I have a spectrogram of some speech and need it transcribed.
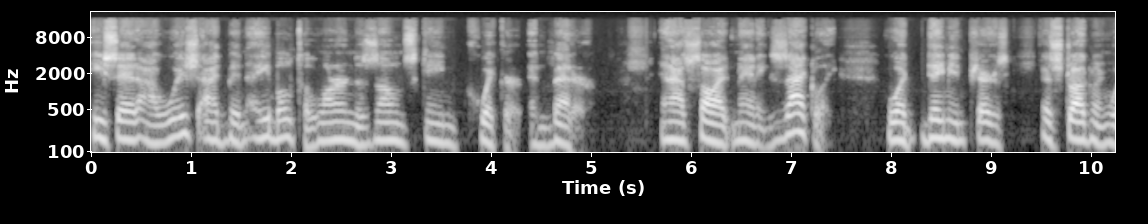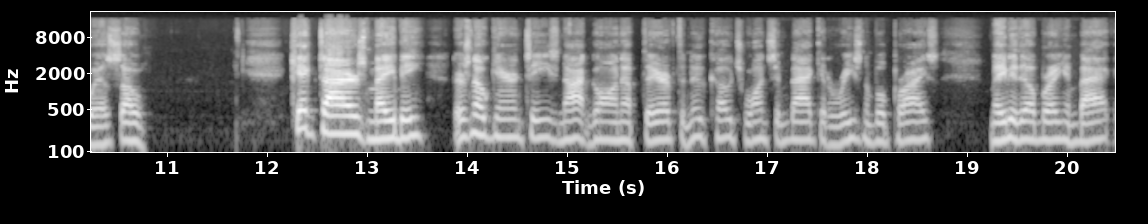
He said, I wish I'd been able to learn the zone scheme quicker and better. And I saw it, man, exactly what Dameon Pierce is struggling with. So, kick tires, maybe. There's no guarantees not going up there. If the new coach wants him back at a reasonable price, maybe they'll bring him back.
